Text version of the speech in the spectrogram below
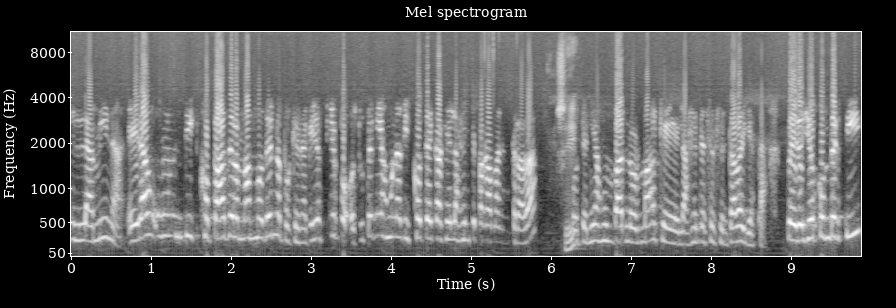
La Mina era un disco pub de los más modernos porque en aquellos tiempos o tú tenías una discoteca que la gente pagaba entrada Sí. o tenías un bar normal que la gente se sentaba y ya está. Pero yo convertí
